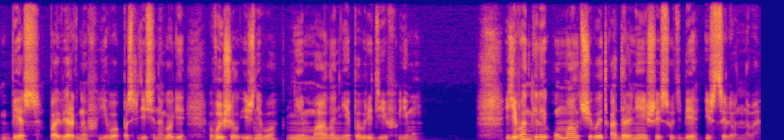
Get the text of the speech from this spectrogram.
бес, повергнув его посреди синагоги, вышел из него, немало не повредив ему. Евангелие умалчивает о дальнейшей судьбе исцеленного.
